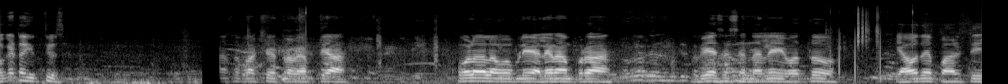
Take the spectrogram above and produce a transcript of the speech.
ಒಗ್ಗಟ್ಟಾಗಿ ಇರ್ತೀವಿ ಸರ್. ವಿಧಾನಸಭಾ ಕ್ಷೇತ್ರ ವ್ಯಾಪ್ತಿಯ ಕೋಳಲ ಹೋಬಳಿ ಅಲೆರಾಂಪುರ ಬಿ ಎಸ್ ಎಸ್ ಎನ್ನಲ್ಲಿ ಇವತ್ತು ಯಾವುದೇ ಪಾರ್ಟಿ,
